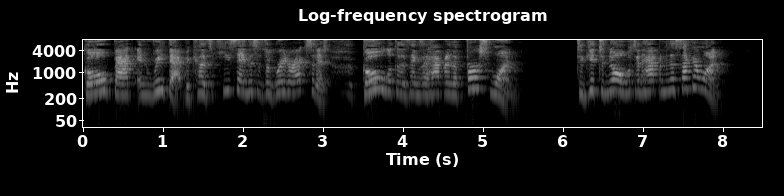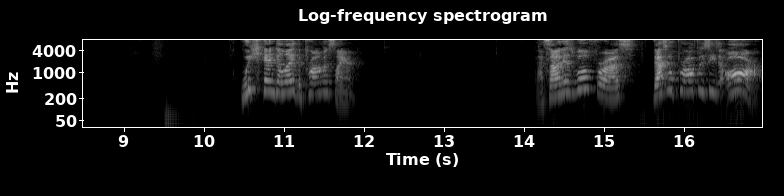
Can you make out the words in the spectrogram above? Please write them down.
Go back and read that because he's saying this is a greater exodus. Go look at the things that happened in the first one to get to know what's going to happen in the second one. We can delay the promised land. That's not his will for us. That's what prophecies are.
